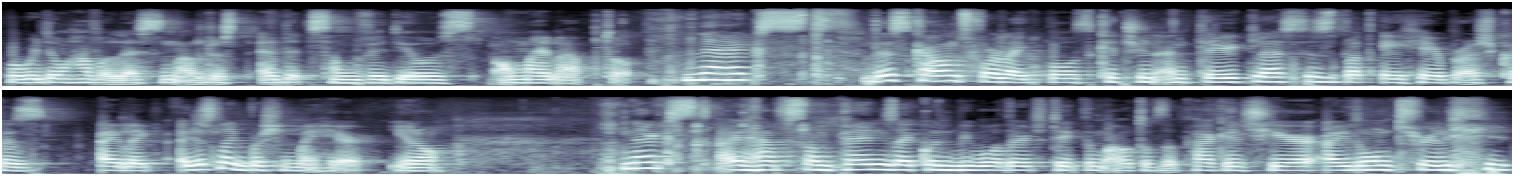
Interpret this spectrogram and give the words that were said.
where we don't have a lesson, I'll just edit some videos on my laptop. Next, this counts for like both kitchen and theory classes, but a hairbrush because I like I just like brushing my hair, you know. Next, I have some pens. I couldn't be bothered to take them out of the package here. I don't really,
